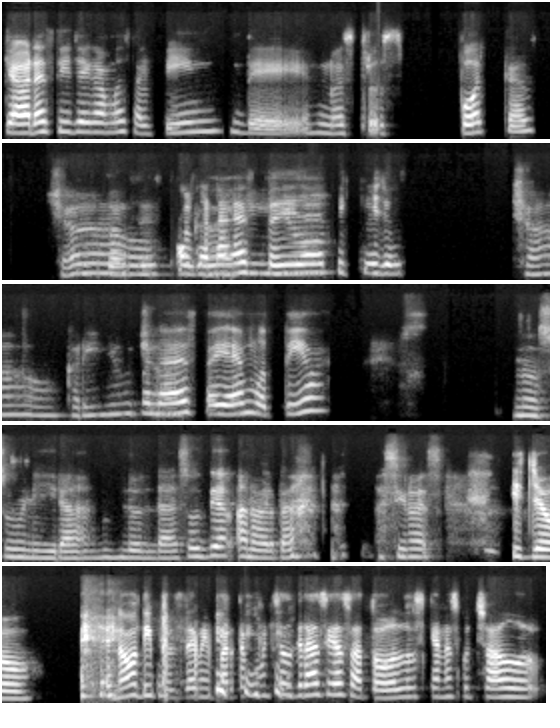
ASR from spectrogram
que ahora sí llegamos al fin de nuestros podcasts. Chao, Entonces, alguna despedida de chiquillos, Chao, cariño, una chao. despedida emotiva. Nos unirán los lazos de... Ah, no, ¿verdad? Así no es. Y yo, no, di, pues de mi parte, muchas gracias a todos los que han escuchado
